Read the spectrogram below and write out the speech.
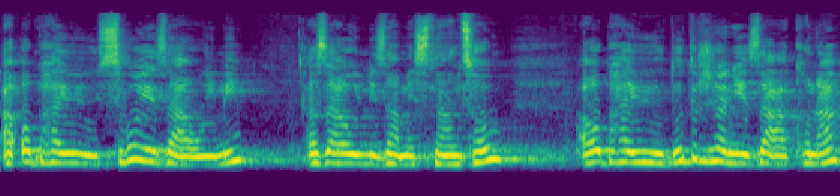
a obhajujú svoje záujmy a záujmy zamestnancov a obhajujú dodržanie zákona,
